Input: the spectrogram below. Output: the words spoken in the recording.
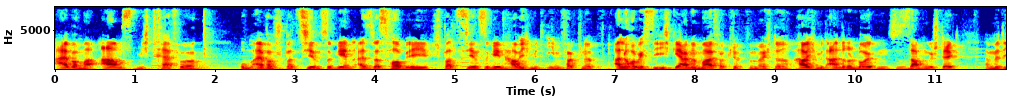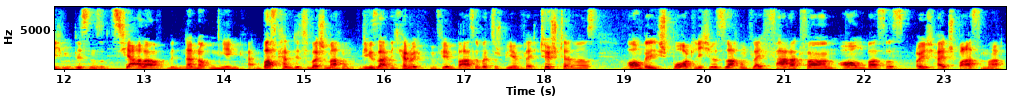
einfach mal abends mich treffe, um einfach spazieren zu gehen. Also das Hobby spazieren zu gehen habe ich mit ihm verknüpft. Alle Hobbys, die ich gerne mal verknüpfen möchte, habe ich mit anderen Leuten zusammengesteckt damit ich ein bisschen sozialer miteinander umgehen kann. Was könnt ihr zum Beispiel machen? Wie gesagt, ich kann euch empfehlen, Basketball zu spielen, vielleicht Tischtennis, irgendwelche sportliche Sachen, vielleicht Fahrradfahren, irgendwas, was euch halt Spaß macht,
